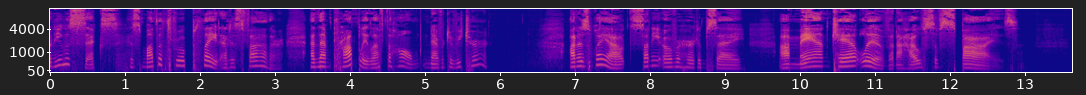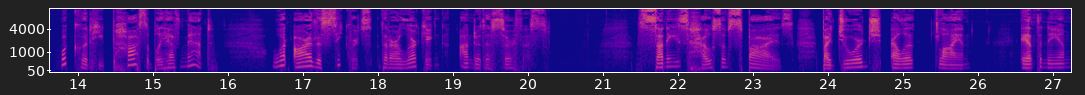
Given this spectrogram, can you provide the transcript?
When he was six, his mother threw a plate at his father and then promptly left the home, never to return. On his way out, Sonny overheard him say, A man can't live in a house of spies. What could he possibly have meant? What are the secrets that are lurking under the surface? Sonny's House of Spies by George Ella Lyon, Atheneum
